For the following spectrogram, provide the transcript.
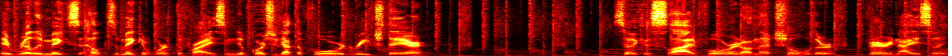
It really makes it helps to make it worth the price. And of course, you got the forward reach there, so it can slide forward on that shoulder very nicely.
